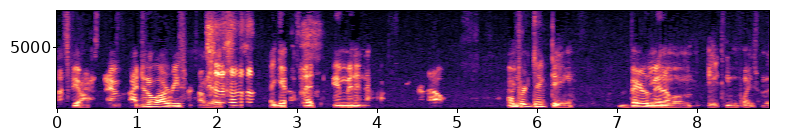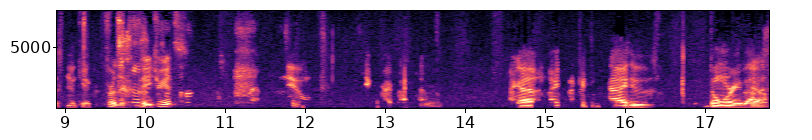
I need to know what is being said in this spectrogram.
let's be honest. I, I did a lot of research on this. Again, I said it took me a minute and a half to figure it out. I'm predicting bare minimum 18 points from this new kicker. For the Patriots? New kick right back. Yeah. I got I, I picked a guy who's don't worry about Yeah. it.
